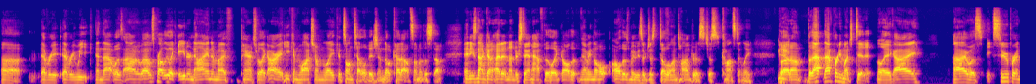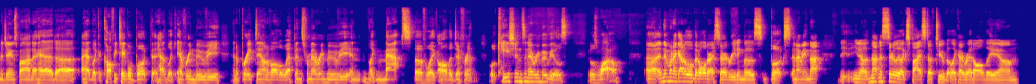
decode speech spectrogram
uh every every week. And that was I, know, I was probably like eight or nine and my parents were like all right he can watch them like it's on television. They'll cut out some of the stuff. And he's not gonna i didn't understand half the like all the i mean the whole all those movies are just double entendres just constantly. But um but that that pretty much did it. Like i i was super into james bond. I had uh i had like a coffee table book that had like every movie and a breakdown of all the weapons from every movie and like maps of like all the different locations in every movie. It was it was wild. Uh, and then when i got a little bit older i started reading those books. And i mean not you know not necessarily like spy stuff too but like i read all the um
